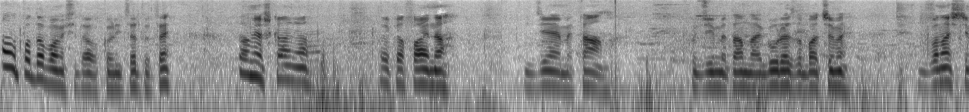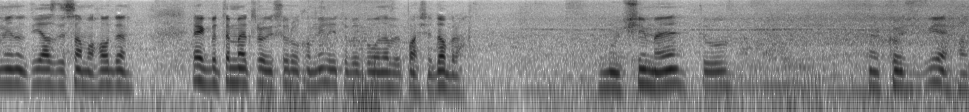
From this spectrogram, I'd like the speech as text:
No, podoba mi się ta okolica tutaj. Do mieszkania. Taka fajna. Idziemy tam. Wchodzimy tam na górę, zobaczymy. 12 minut jazdy samochodem. Jakby te metro już uruchomili, to by było na wypasie. Dobra. Musimy tu jakoś wjechać.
